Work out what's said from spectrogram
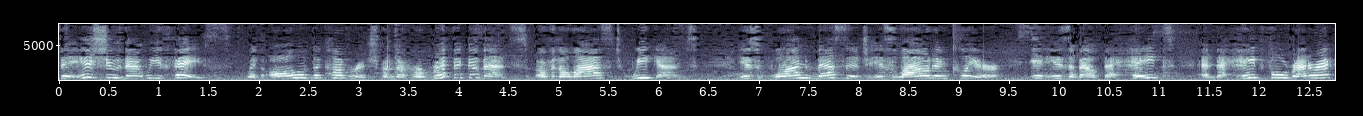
The issue that we face with all of the coverage from the horrific events over the last weekend is one message is loud and clear. It is about the hate and the hateful rhetoric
